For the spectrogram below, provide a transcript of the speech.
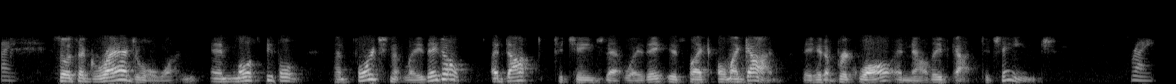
Right. So it's a gradual one, and most people, unfortunately, they don't adopt to change that way. They it's like, oh my God, they hit a brick wall, and now they've got to change. Right.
